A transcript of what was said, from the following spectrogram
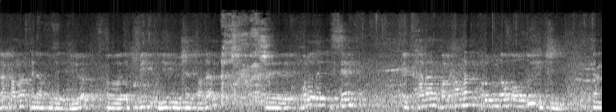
rakamlar telaffuz ediliyor e, 2023'e kadar. E, burada ise e, karar bakanlar kurulunda olduğu için yani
